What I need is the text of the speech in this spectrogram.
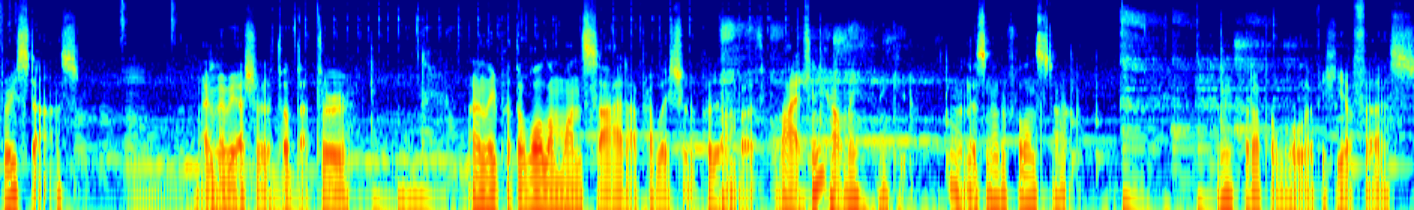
Three stars. Wait, maybe I should have thought that through. Only put the wall on one side. I probably should have put it on both. Wyatt, can you help me? Thank you. Oh, and there's another fallen star. Let me put up a wall over here first.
